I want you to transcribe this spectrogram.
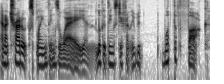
And I try to explain things away and look at things differently. But what the fuck?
